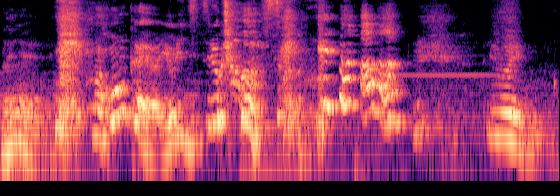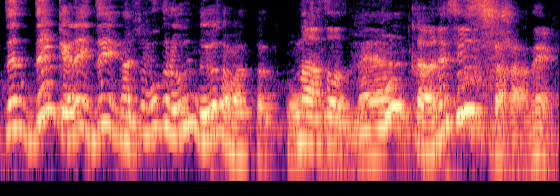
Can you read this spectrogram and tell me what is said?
ねえ。まあ今回はより実力勝負ですか。ら 今前前回ね前僕の運の良さもあったと思うんですけど。まあそうですね。今回はねセンスだからね。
